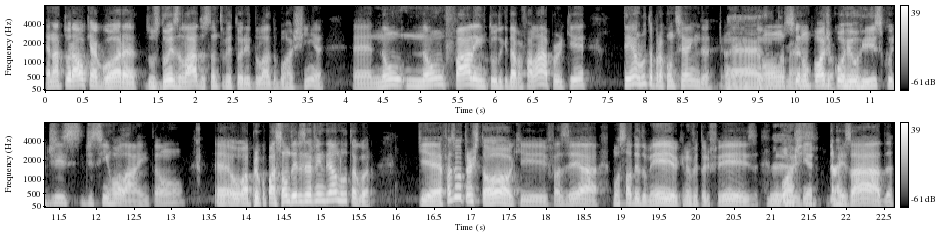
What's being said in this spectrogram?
é natural que agora, dos dois lados, tanto o Vettori do lado do Borrachinha, é, não, não falem tudo que dá para falar, porque tem a luta para acontecer ainda. Né? É, então você não pode exatamente. correr o risco de, de se enrolar. Então é, a preocupação deles é vender a luta agora que é fazer o trash talk, fazer a mostrar o dedo meio, que nem o Vettori fez, Isso. borrachinha da risada.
